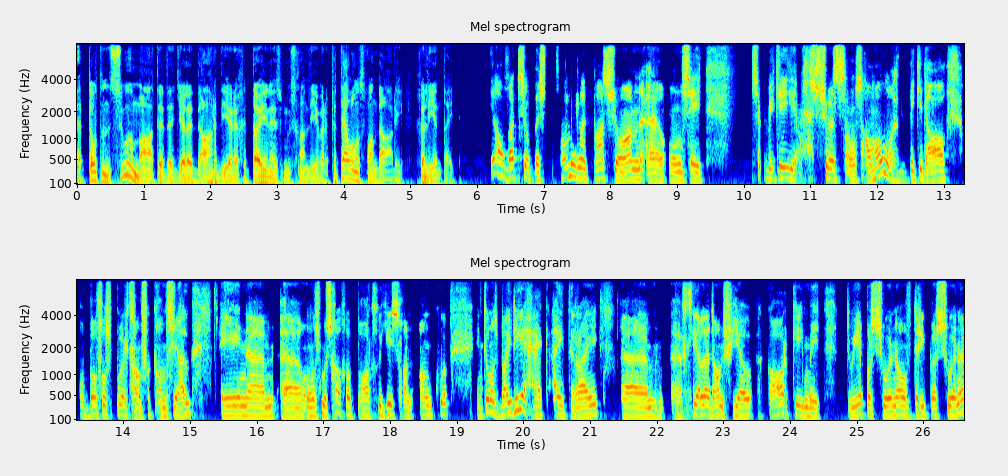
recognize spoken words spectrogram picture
eh, tot in so 'n mate dat julle daardeur 'n getuienis moes gaan lewer. Vertel ons van daardie geleentheid. Ja, wat so besonderlik was Johan, uh, ons het so 'n bietjie soos ons almal 'n bietjie daar op Buffelspoort gaan vakansie hou en ehm um, uh, ons moes gou-gou 'n paar goedjies gaan aankoop en toe ons by die hek uitry ehm um, gee hulle dan vir jou 'n kaartjie met twee persone of drie persone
